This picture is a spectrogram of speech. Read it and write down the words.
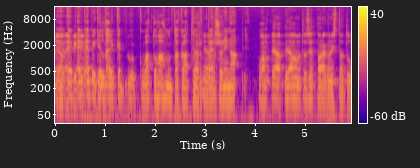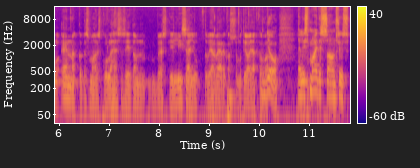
Joo, Epikiltä, eli kuvattu hahmon takaa third Joo. personina. Ja pitää huomata että Paragonista on tullut ennakko tässä maaliskuun lehdessä, siitä on myöskin lisäjuttu vielä verkossa, mutta joo, jatka vaan. Joo, eli Smiteissa on siis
